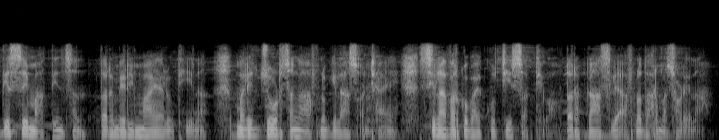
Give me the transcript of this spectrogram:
त्यसै मातिन्छन् तर मेरी मायालु थिइन। मैले जोडसँग आफ्नो गिलास अठ्याएँ सिलावरको भए कुचिसक्थ्यो तर काँचले आफ्नो धर्म छोडेन।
